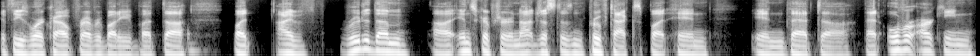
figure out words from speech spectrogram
if these work out for everybody, but uh, but I've rooted them uh, in scripture, not just as in proof text, but in in that uh, that overarching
